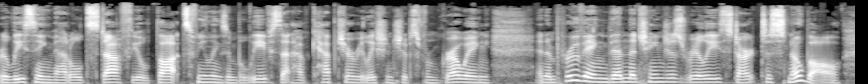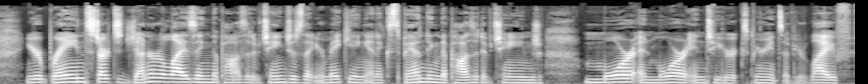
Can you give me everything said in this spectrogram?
releasing that old stuff, the old thoughts, feelings, and beliefs that have kept your relationships from growing and improving, then the changes really start to snowball. Your brain starts generalizing the positive changes that you're making and expanding the positive change more and more into your experience of your life.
